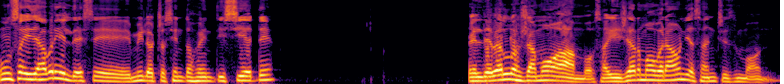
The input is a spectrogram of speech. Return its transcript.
un 6 de abril de ese 1827, el deber los llamó a ambos, a Guillermo Brown y a Sánchez Dumont,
